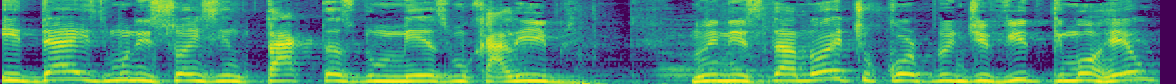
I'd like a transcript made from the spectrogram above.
e 10 munições intactas do mesmo calibre. No início da noite, o corpo do indivíduo que morreu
